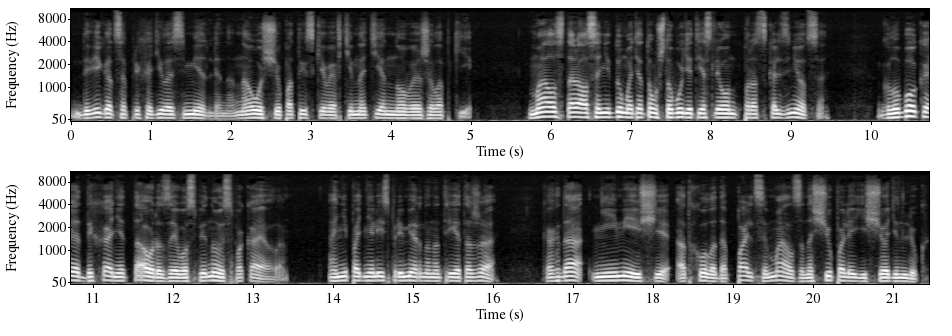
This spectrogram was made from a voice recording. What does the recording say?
Двигаться приходилось медленно, на ощупь отыскивая в темноте новые желобки. Мало старался не думать о том, что будет, если он проскользнется. Глубокое дыхание Таура за его спиной успокаивало. Они поднялись примерно на три этажа, когда не имеющие от холода пальцы Майлза нащупали еще один люк.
